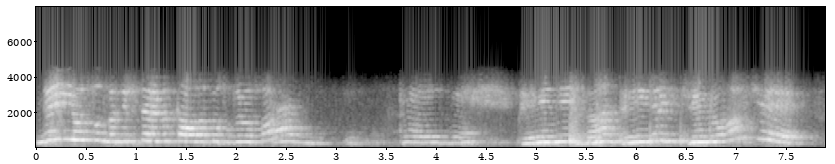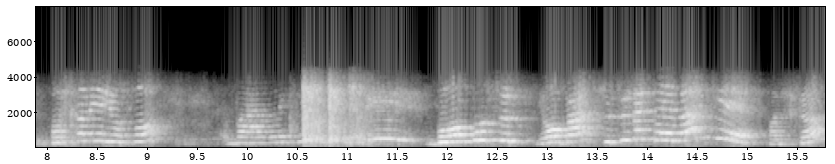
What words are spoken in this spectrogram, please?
Ne yiyorsun da dişlerini sağlıklı tutuyorsun? Peynir. Ben peyniri hiç yemiyorum ki. Başka ne yiyorsun? Ballı süt. Ya ben sütü de sevmem ki. Başka?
